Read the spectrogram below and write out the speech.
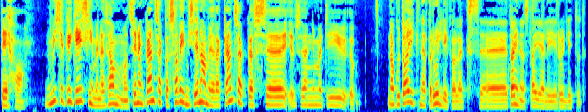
teha. no mis see kõige esimene samm on, siin on käntsakas savi, mis enam ei ole käntsakas, see on niimoodi nagu taigne rulliga oleks eh, tainast laiali rullitud?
